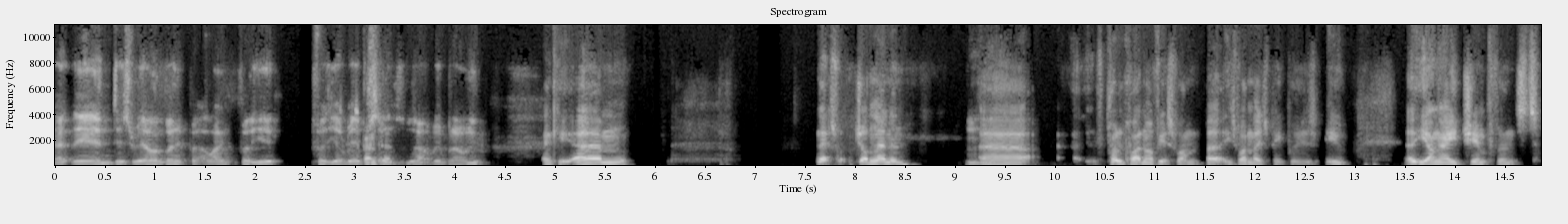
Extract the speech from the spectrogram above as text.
at the end as well. I'm going to put a link for you for your website. So that'll be brilliant. Thank you. Um, next one, John Lennon. Mhm. Uh, it's probably quite an obvious one, but he's one of those people who's who, at young age influenced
